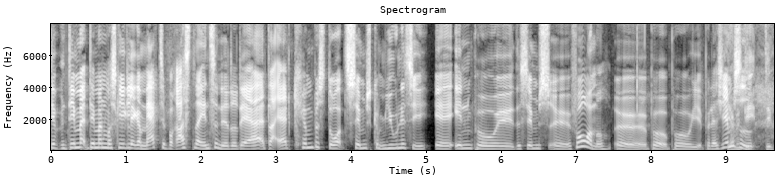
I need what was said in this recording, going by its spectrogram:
Det, det, man, det, man måske ikke lægger mærke til på resten af internettet, det er, at der er et kæmpestort Sims-community øh, inde på øh, The Sims-forumet øh, på, på, på deres hjemmeside, det- det-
